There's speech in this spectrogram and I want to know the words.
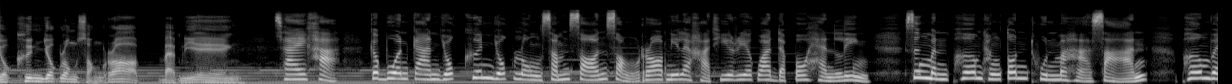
ยกขึ้นยกลงสองรอบแบบนี้เอง ใช่ค่ะ กระบวนการยกขึ้นยกลงซ้ำซ้อนสองรอบนี่แหละค่ะ ที่เรียกว่า double handling ซึ่งมันเพิ่มทั้งต้นทุนมหาศาล เพิ่มเว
